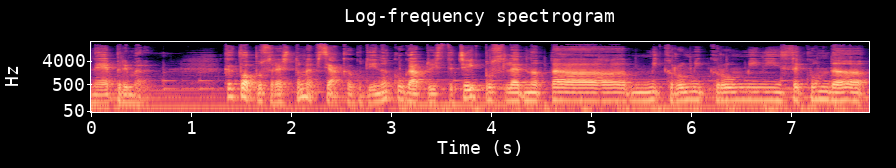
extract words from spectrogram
не е примерен. Какво посрещаме всяка година, когато изтече и последната микро-микро-мини секунда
